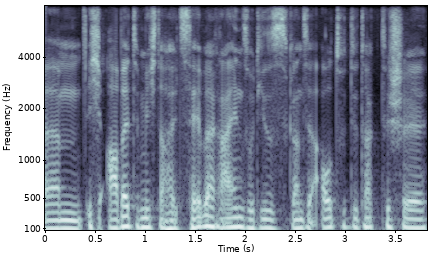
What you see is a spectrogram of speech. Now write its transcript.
ähm, ich arbeite mich da halt selber rein, so dieses ganze autodidaktische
